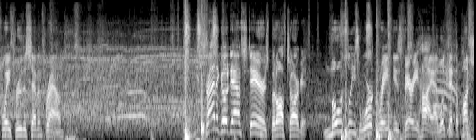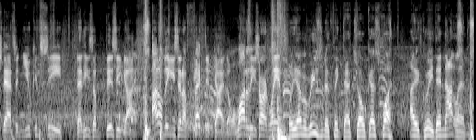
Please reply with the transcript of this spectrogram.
Halfway through the seventh round. Trying to go downstairs, but off target. Mosley's work rate is very high. I looked at the punch stats, and you can see that he's a busy guy. I don't think he's an effective guy, though. A lot of these aren't landing. Well, you have a reason to think that, Joe. Guess what? I agree. They're not landing.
